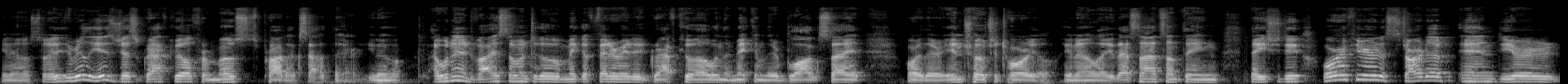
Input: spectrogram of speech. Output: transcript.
You know, so it really is just GraphQL for most products out there. You know, I wouldn't advise someone to go make a federated GraphQL when they're making their blog site or their intro tutorial. You know, like that's not something that you should do. Or if you're at a startup and you're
